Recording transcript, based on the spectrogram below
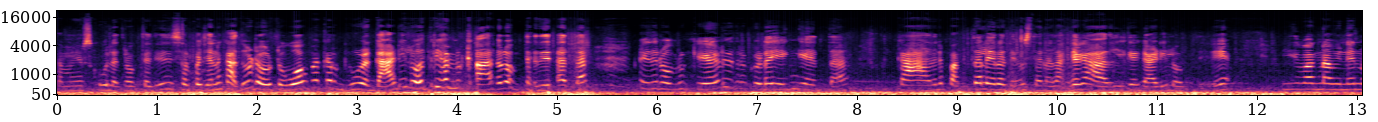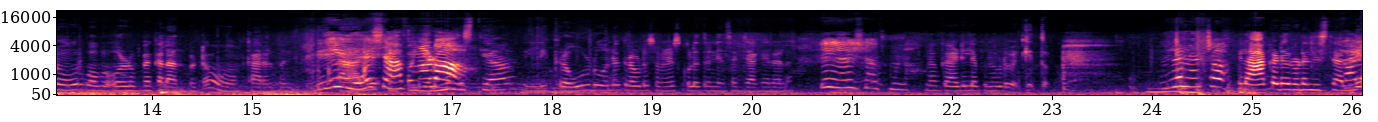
ಸಮಯ ಸ್ಕೂಲ್ ಹತ್ರ ಹೋಗ್ತಾ ಇದ್ವಿ. ಸ್ವಲ್ಪ ಜನಕ್ಕೆ ಅದು ಡೌಟ್ ಹೋಗ್ಬೇಕಾದ್ರೆ ಗಾಡಿಲಿ ಗಾಡೀಲಿ ಹೋದ್ರಿ ಆಮೇಲೆ ಕಾರಲ್ಲಿ ಹೋಗ್ತಾ ಇದೀರ ಅಂತ. ಇದನ್ನ ಒಬ್ರು ಕೇಳಿದ್ರು ಕೂಡ ಹೆಂಗೆ ಅಂತ. ಕಾ ಅಂದ್ರೆ ಪಕ್ಕದಲ್ಲೇ ಇರೋ ದೇವಸ್ಥಾನ ಅಲ್ಲ. ಹಂಗಾಗಿ ಅಲ್ಲಿಗೆ ಗಾಡೀಲಿ ಹೋಗ್ತೀವಿ. ಇವಾಗ ನಾವು ಇನ್ನೇನು ಊರಿಗೆ ಹೋಗ್ ಹೊರಡ್ಬೇಕಲ್ಲ ಅಂದ್ಬಿಟ್ಟು ಕಾರಲ್ಲಿ ಬಂದಿದ್ದೀವಿ. ಇಲ್ಲಿ ಕ್ರೌಡ್ ಅಂದ್ರೆ ಕ್ರೌಡ್ ಸಮಯ ಸ್ಕೂಲ್ ಹತ್ರ ನಿಲ್ಸಕ್ ಜಾಗ ಇರಲ್ಲ. ನಾವು ಗಾಡಿಲೇ ಬಂದ್ಬಿಡ್ಬೇಕಿತ್ತು. ಇಲ್ಲ ಆ ಕಡೆ ರೋಡಲ್ಲಿ ನಿಲ್ಸ್ತೆ ಅಲ್ಲಿ.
